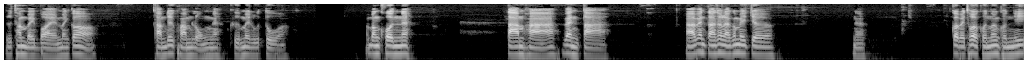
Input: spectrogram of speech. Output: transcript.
หรือทำบ่อยๆ มันก็ทำด้วยความหลงนะคือไม่รู้ตัว บางคนนะตามหาแว่นตา หาแว่นตาเท่าไหร่ก็ไม่เจอนะก็ไปโทษคนนั้นคนนี้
